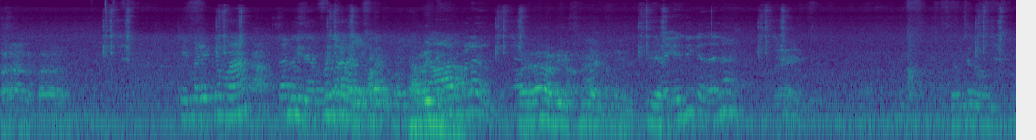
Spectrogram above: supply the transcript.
பரவாயில்ல பரவாயில்ல. மறைக்குமா? தம்பி எப்படி நார்மலா இருக்கு. எதுக்கு தானே? Gracias.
